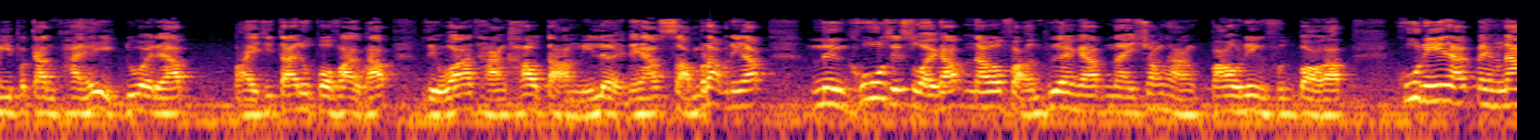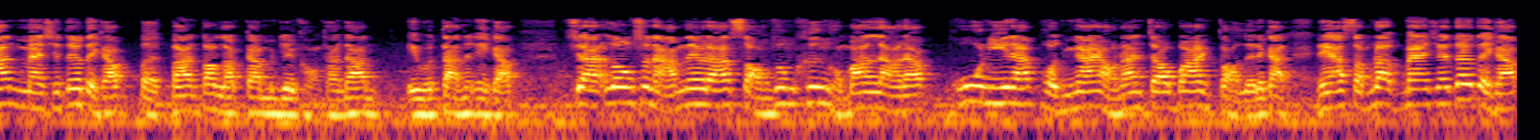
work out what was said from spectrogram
มีประกันภัยให้อีกด้วยนะครับ ไปที่ใต้รูปโปรไฟล์ครับ หรือว่าทางเข้าตามนี้เลยนะครับสำหรับวันนี้ครับหนึ่งคู่สวยๆครับนำมาฝากเพื่อนๆครับในช่องทางเป้านิ่งฟุตบอลครับคู่นี้นะครับเป็นทางด้านแมนเชสเตอร์แต่ครับเปิดบ้านต้อนรับการมาเยือนของทางด้านเอเวอร์ตันนั่นเองครับจะลงสนามในเวลา2ทุ่มครึ่งของบ้านเรานะครับคู่นี้นะผลงานของด้านเจ้าบ้านก่อนเลยแล้วกันนะครับสำหรับแมนเชสเตอร์แต่ครับ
